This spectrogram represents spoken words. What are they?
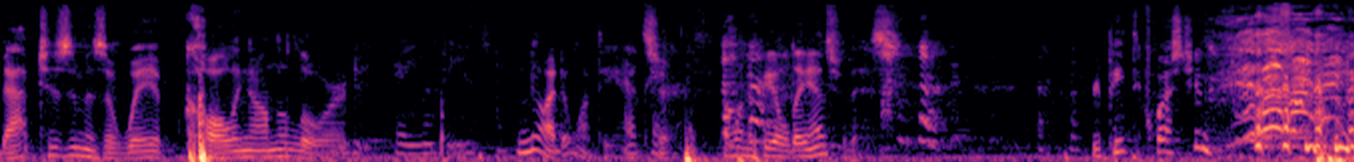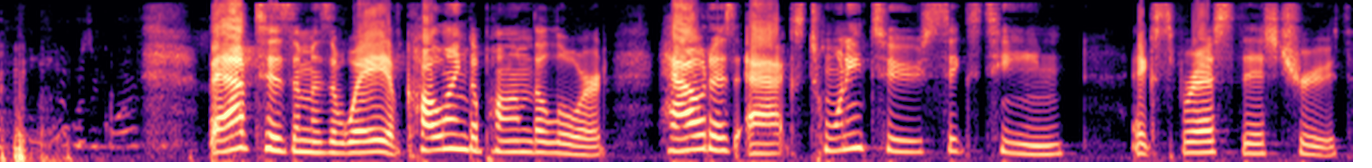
Baptism is a way of calling on the Lord. Here, you want the answer? No, I don't want the answer. Okay. I want to be able to answer this. Repeat the question. what was the question? Baptism is a way of calling upon the Lord. How does Acts 22:16 express this truth?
